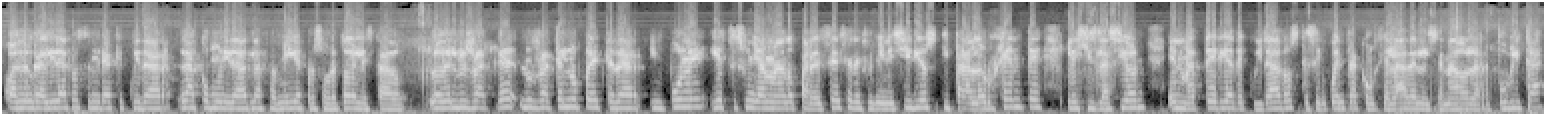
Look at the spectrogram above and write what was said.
cuando en realidad nos tendría que cuidar la comunidad, la familia, pero sobre todo el Estado. Lo de Luis Raquel, Luis Raquel no puede quedar impune y este es un llamado para el cese de feminicidios y para la urgente legislación en materia de cuidados que se encuentra congelada en el Senado de la República.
